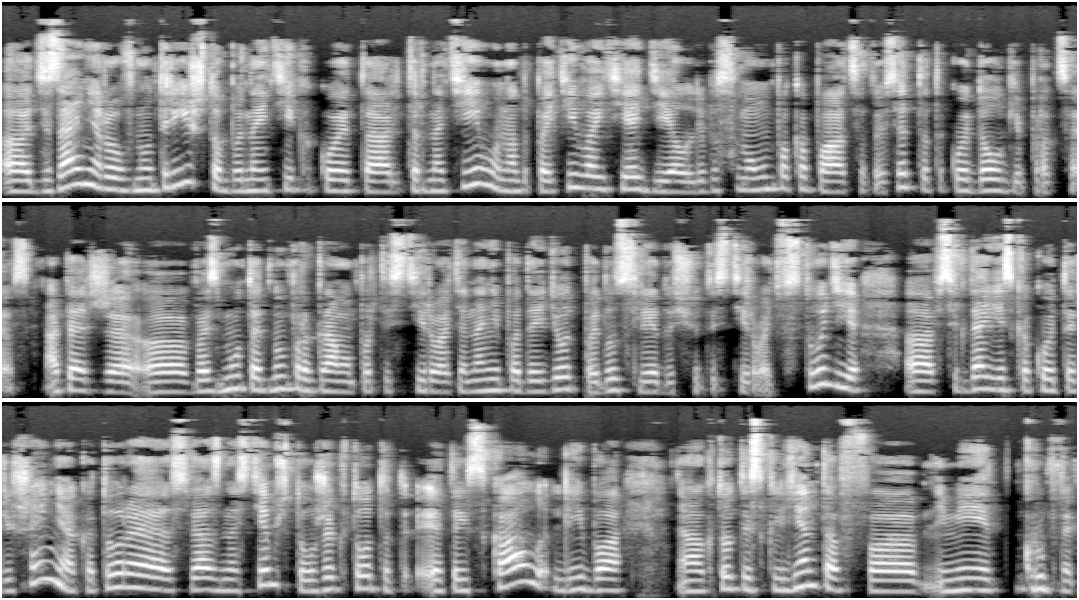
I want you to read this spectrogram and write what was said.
А дизайнеру внутри, чтобы найти какую-то альтернативу, надо пойти в IT-отдел, либо самому покопаться. То есть это такой долгий процесс. Опять же, э, возьмут одну программу протестировать, она не подойдет, пойдут следующую тестировать. В студии э, всегда есть какое-то решение, которое связано с тем, что уже кто-то это искал, либо кто-то из клиентов имеет крупных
